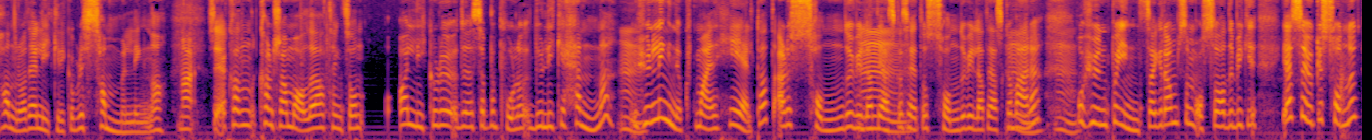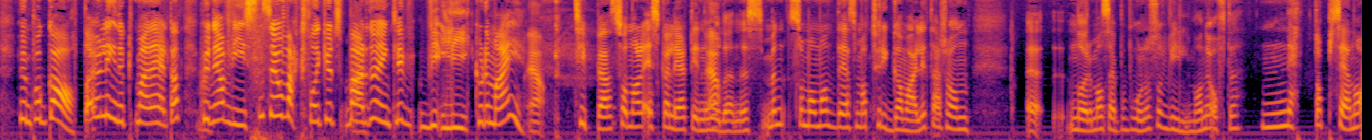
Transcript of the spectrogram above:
handler om at jeg liker ikke å bli sammenligna. Så jeg kan, kanskje Amalie har tenkt sånn å, liker du, du ser på porno, du liker henne. Mm. Hun ligner jo ikke på meg i det hele tatt. Er det sånn du vil at jeg skal se ut, og sånn du vil at jeg skal være? Mm. Og hun på Instagram som også hadde bikini Jeg ser jo ikke sånn ut. Hun på gata, hun ligner jo ikke på meg i det hele tatt. Hun i avisen ser jo i hvert fall ikke ut Hva er det du egentlig Liker du meg? Ja. tipper jeg. Sånn har det eskalert inn i Ja. hodet hennes. Men så må man, det som har trygga meg litt, er sånn eh, Når man ser på porno, så vil man jo ofte nettopp se noe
